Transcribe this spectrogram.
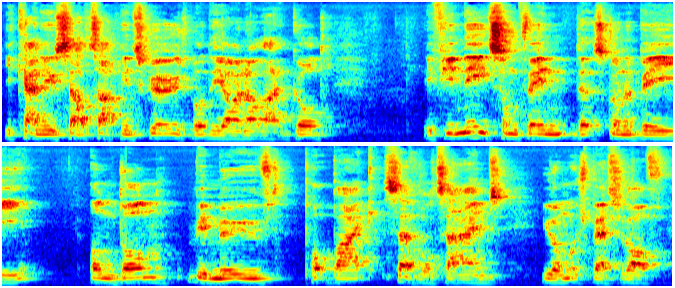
You can use self-tapping screws, but they are not that good. If you need something that's going to be undone, removed, put back several times, you're much better off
